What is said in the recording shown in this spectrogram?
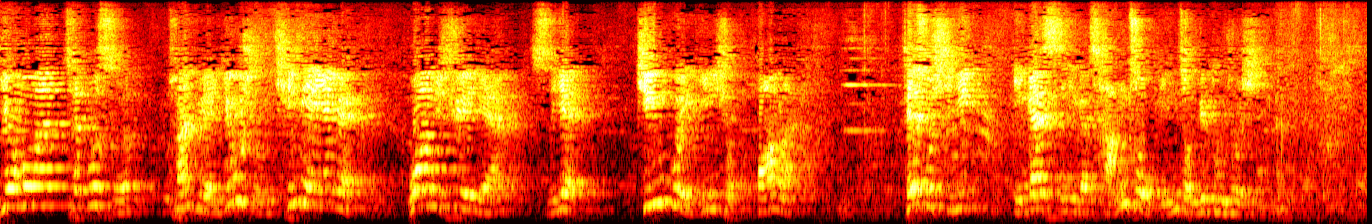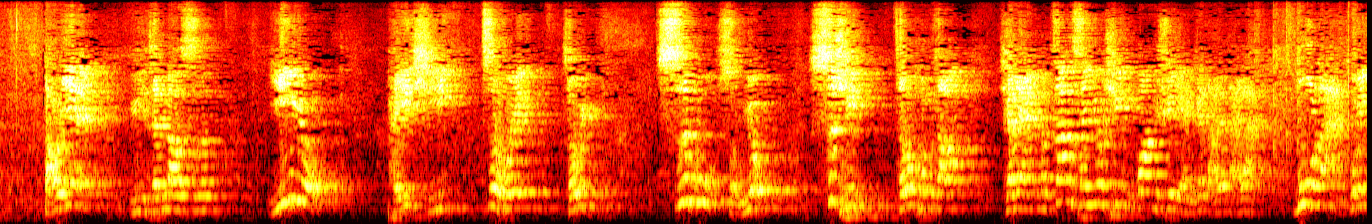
由我们成都市川剧院优秀的青年演员王雪燕饰演巾帼英雄花木兰。这出戏应该是一个唱作并重的独角戏。导演于正老师，音乐、配器、指挥周瑜，诗鼓宋咏，诗情周鸿章。下面我们掌声有请王学燕给大家带来《木兰归》。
